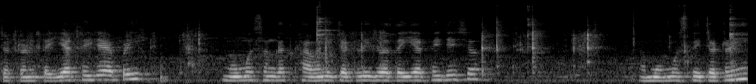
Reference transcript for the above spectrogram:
ચટણી તૈયાર થઈ જાય આપણી. મોમો સંગત ખાવાની ચટણી જો તૈયાર થઈ જશે આ મોમોસની ચટણી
